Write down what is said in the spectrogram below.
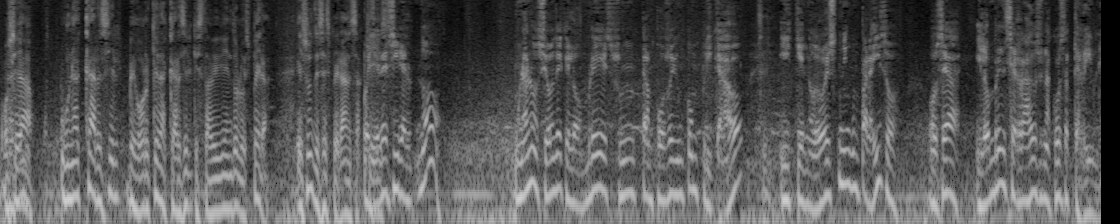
o sea, una cárcel mejor que la cárcel que está viviendo lo espera. Eso es desesperanza. Pues es es- decir, el- no. Una noción de que el hombre es un tramposo y un complicado Sí. y que no es ningún paraíso. O sea, el hombre encerrado es una cosa terrible.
